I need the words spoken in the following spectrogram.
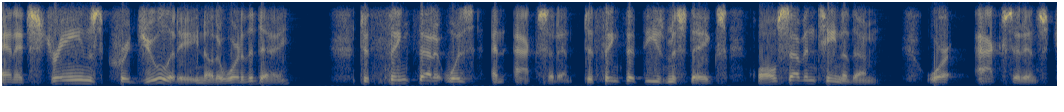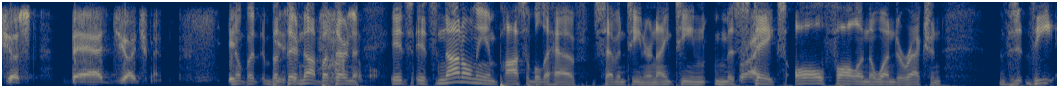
and it strains credulity, another word of the day, to think that it was an accident, to think that these mistakes, all 17 of them, were accidents, just bad judgment. It No, but but they're not. But they're not, it's it's not only impossible to have seventeen or nineteen mistakes all fall in the one direction. The, the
